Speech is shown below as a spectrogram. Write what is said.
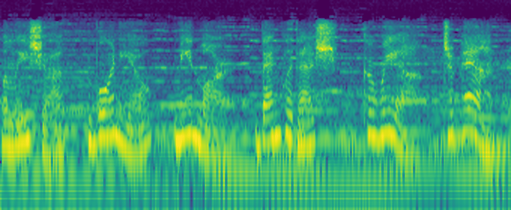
Malaysia, Borneo, Myanmar, Bangladesh, Korea, Japan.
